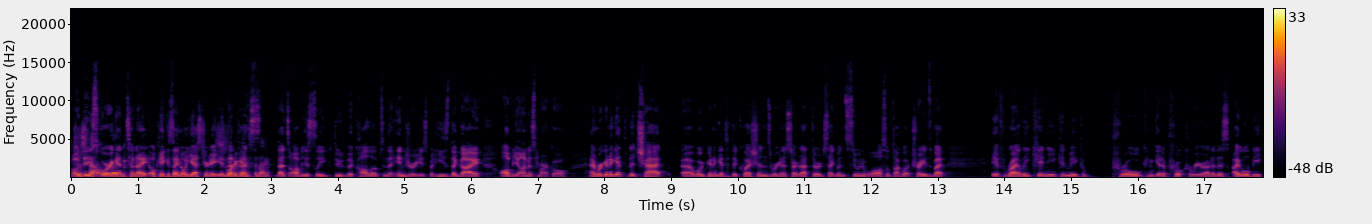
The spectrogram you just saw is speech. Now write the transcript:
Oh, Just did he now, score like- again tonight? Okay, because I know yesterday in that, that's, tonight. that's obviously due to the call ups and the injuries, but he's the guy. I'll be honest, Marco. And we're gonna get to the chat. Uh, we're gonna get to the questions. We're gonna start that third segment soon, and we'll also talk about trades. But if Riley Kidney can make a pro, can get a pro career out of this, I will be.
